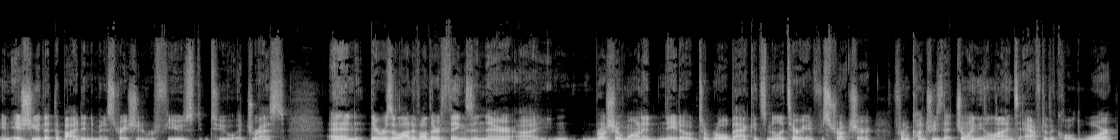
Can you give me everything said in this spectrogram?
an issue that the Biden administration refused to address. And there was a lot of other things in there. Uh, Russia wanted NATO to roll back its military infrastructure from countries that joined the alliance after the Cold War.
